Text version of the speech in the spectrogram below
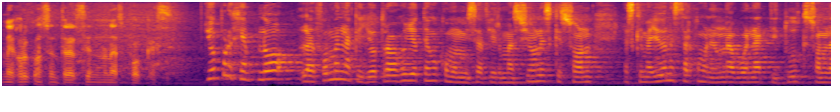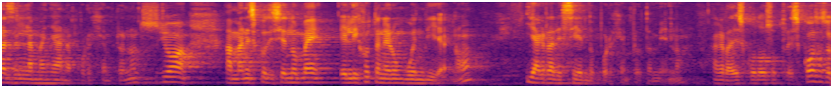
mejor concentrarse en unas pocas? Yo, por ejemplo, la forma en la que yo trabajo, yo tengo como mis afirmaciones que son las que me ayudan a estar como en una buena actitud, que son las de la mañana, por ejemplo, ¿no? Entonces yo amanezco diciéndome, elijo tener un buen día, ¿no? Y agradeciendo, por ejemplo, también, ¿no? Agradezco dos o tres cosas, o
